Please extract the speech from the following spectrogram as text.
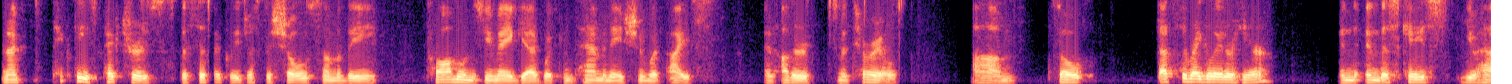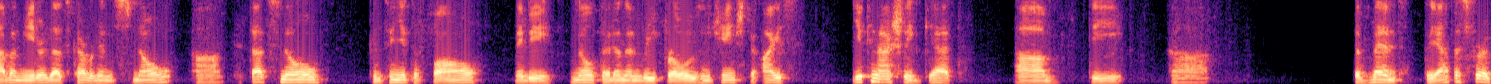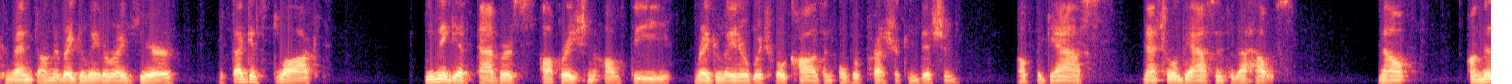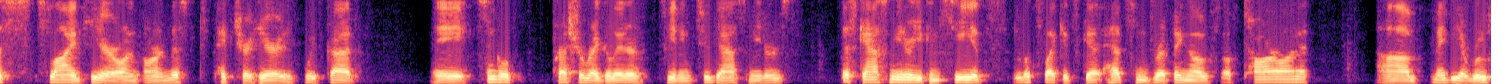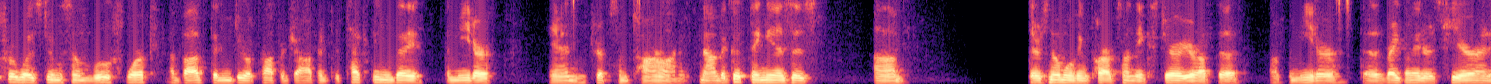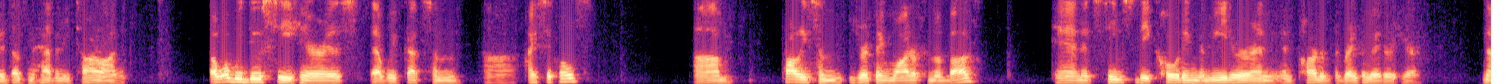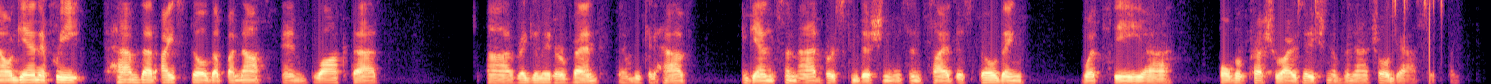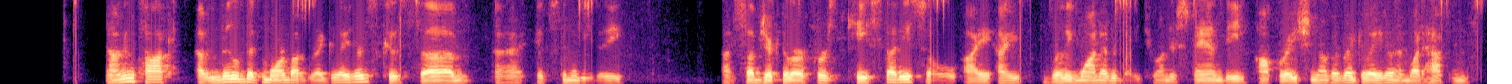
And I picked these pictures specifically just to show some of the problems you may get with contamination with ice and other materials. Um, so that's the regulator here. In, in this case, you have a meter that's covered in snow uh, if that snow continued to fall, maybe melted and then refroze and changed to ice, you can actually get um, the uh, the vent, the atmospheric vent on the regulator right here. If that gets blocked, you may get adverse operation of the regulator, which will cause an overpressure condition of the gas, natural gas into the house. Now, on this slide here, or, or in this picture here, we've got a single pressure regulator feeding two gas meters. This gas meter, you can see it's, it looks like it's get, had some dripping of, of tar on it. Um, maybe a roofer was doing some roof work above, didn't do a proper job in protecting the, the meter and drip some tar on it. Now, the good thing is, is um, there's no moving parts on the exterior of the, of the meter. The regulator is here and it doesn't have any tar on it. But what we do see here is that we've got some uh, icicles, um, probably some dripping water from above, and it seems to be coating the meter and, and part of the regulator here. Now, again, if we have that ice build up enough and block that uh, regulator vent, then we could have, again, some adverse conditions inside this building with the uh, overpressurization of the natural gas system. Now I'm going to talk a little bit more about regulators because um, uh, it's going to be the subject of our first case study. So I, I, really want everybody to understand the operation of a regulator and what happens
